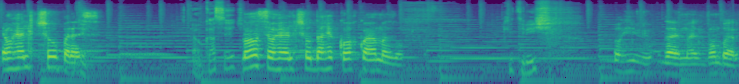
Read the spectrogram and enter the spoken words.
É um reality show, parece. É o cacete. Nossa, é um reality show da Record com a Amazon. Que triste. Horrível. Dai, mas vambora.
